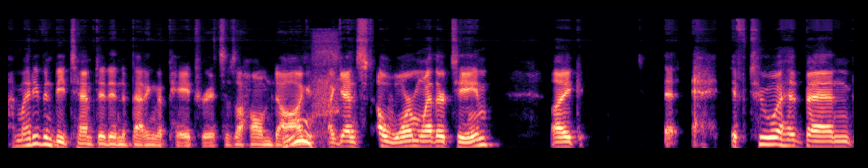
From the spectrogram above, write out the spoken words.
I might even be tempted into betting the Patriots as a home dog Oof. against a warm weather team. Like Eh, if Tua had been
